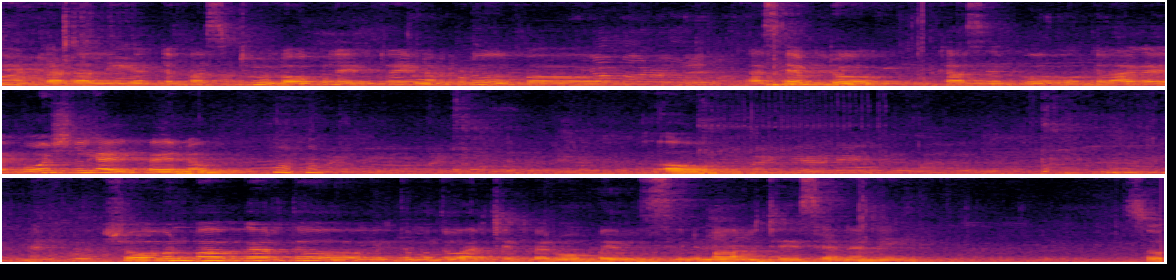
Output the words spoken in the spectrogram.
మాట్లాడాలి అంటే ఫస్ట్ లోపల ఎంటర్ అయినప్పుడు కాసేపు కాసేపు ఒకలాగా ఎమోషనల్గా అయిపోయాను. ఓ. శోభన్ బాబు గారితో ఇంతకుముందు వారు చెప్పారు ముప్పై ఎనిమిది సినిమాలు చేశానని. సో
